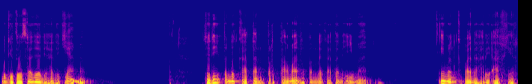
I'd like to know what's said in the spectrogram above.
begitu saja di hari kiamat. Jadi pendekatan pertama adalah pendekatan iman. Iman kepada hari akhir.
